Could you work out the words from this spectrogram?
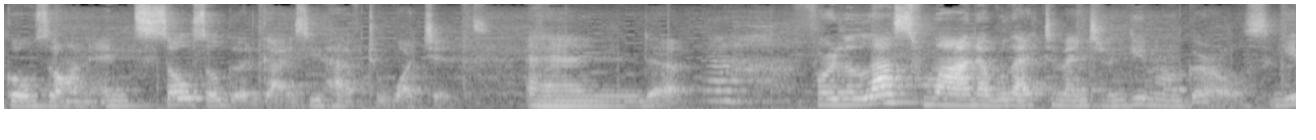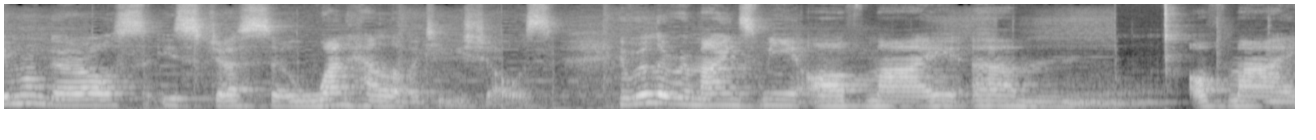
goes on. And it's so so good guys. You have to watch it. And uh, for the last one I would like to mention Gilmore Girls. Gilmore Girls is just uh, one hell of a TV shows it really reminds me of my um, of my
